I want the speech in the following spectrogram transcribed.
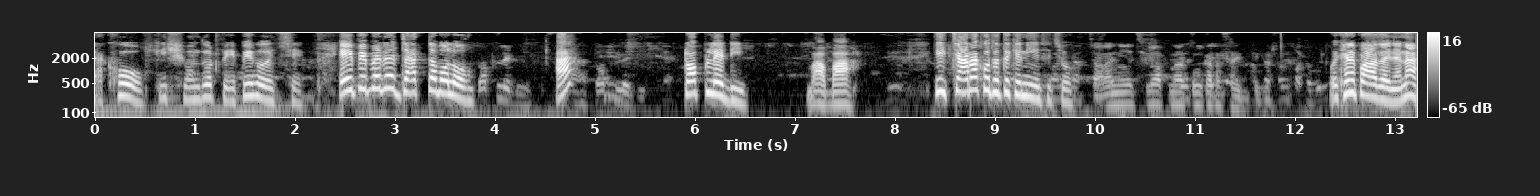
দেখো কি সুন্দর পেঁপে হয়েছে। এই পেঁপেটার জাতটা বলো। হ্যাঁ? টপ লেডি বাবা। এই চারা কোথা থেকে নিয়ে এসেছ? চারা নিয়েছিল আপনার কলকাতা সাইড থেকে। ওইখানে পাওয়া যায় না না?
